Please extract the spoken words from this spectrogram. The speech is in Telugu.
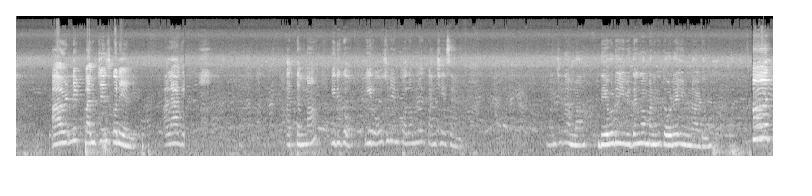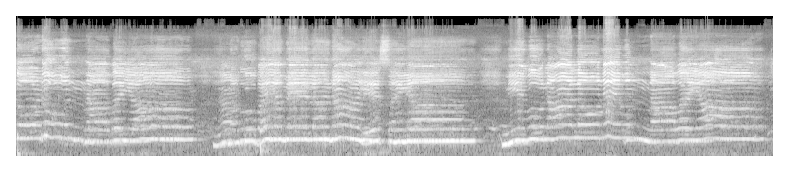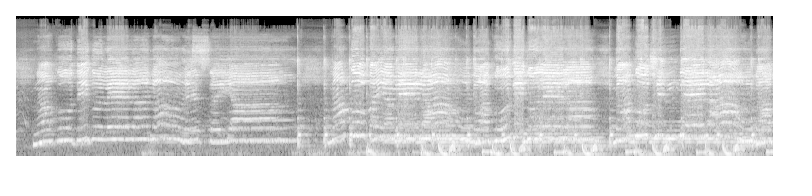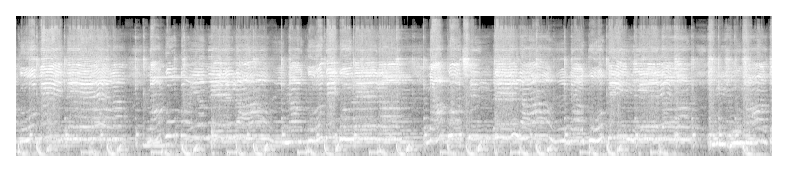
ఆవిడ్ని పని చేసుకొనియండి అలాగే. అత్తమ్మ ఇదిగో ఈరోజు నేను పొలంలో పని చేశాను మంచిదమ్మా. దేవుడు ఈ విధంగా మనకు తోడై ఉన్నాడు. se juntar.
